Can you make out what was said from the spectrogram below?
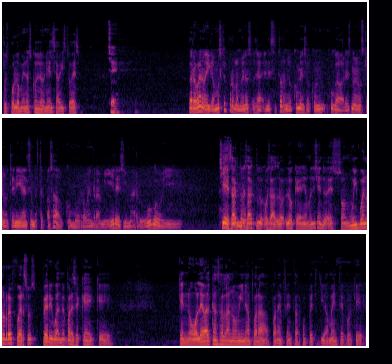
pues por lo menos con Leonel se ha visto eso. Sí. Pero bueno, digamos que por lo menos, o sea, en este torneo comenzó con jugadores nuevos que no tenía el semestre pasado, como Robin Ramírez y Marrugo y... Sí, exacto, exacto, o sea, lo, lo que veníamos diciendo es, son muy buenos refuerzos, pero igual me parece que, que, que no le va a alcanzar la nómina para, para enfrentar competitivamente, porque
